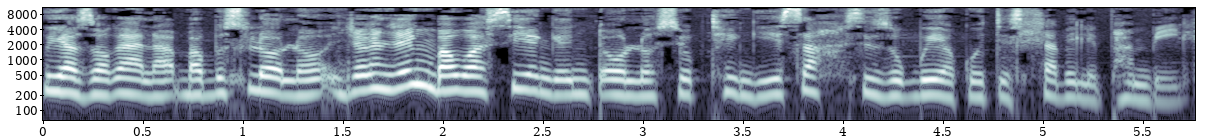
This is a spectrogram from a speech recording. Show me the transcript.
uyazwakala baba usilolo njenganje ngiba wasiye ngentolo siyokuthengisa sizokubuya kodwa sihlabele phambili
